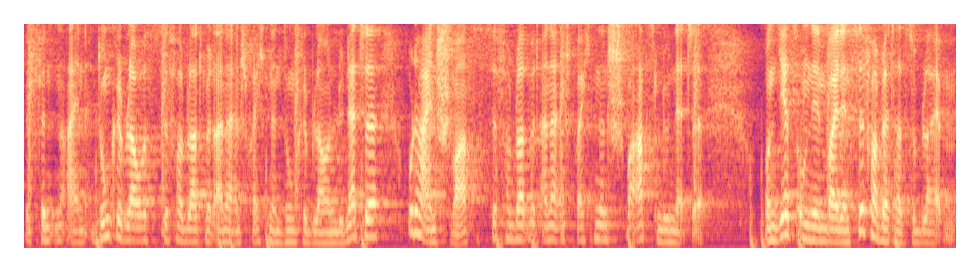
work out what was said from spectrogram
Wir finden ein dunkelblaues Zifferblatt mit einer entsprechenden dunkelblauen Lünette oder ein schwarzes Zifferblatt mit einer entsprechenden schwarzen Lünette. Und jetzt, um bei den Zifferblättern zu bleiben,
